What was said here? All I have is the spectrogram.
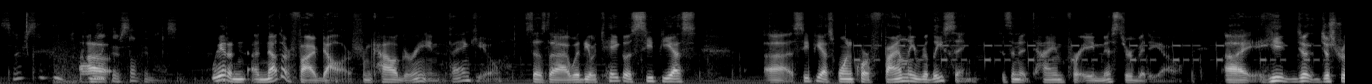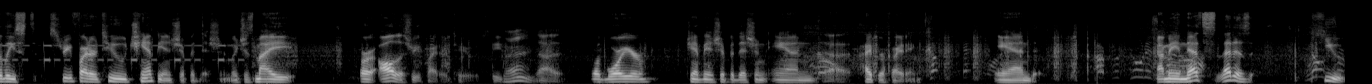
Is there something? I feel Uh, like there's something else in here. We had an, another five dollars from Kyle Green. Thank you. Says uh, with the Jotego CPS uh, CPS one core finally releasing, isn't it time for a MiSTer video? Uh, he ju- just released Street Fighter Two Championship Edition, which is my or all the Street Fighter Twos. Uh, World Warrior Championship Edition and uh, Hyper Fighting, and I mean that's that is huge.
